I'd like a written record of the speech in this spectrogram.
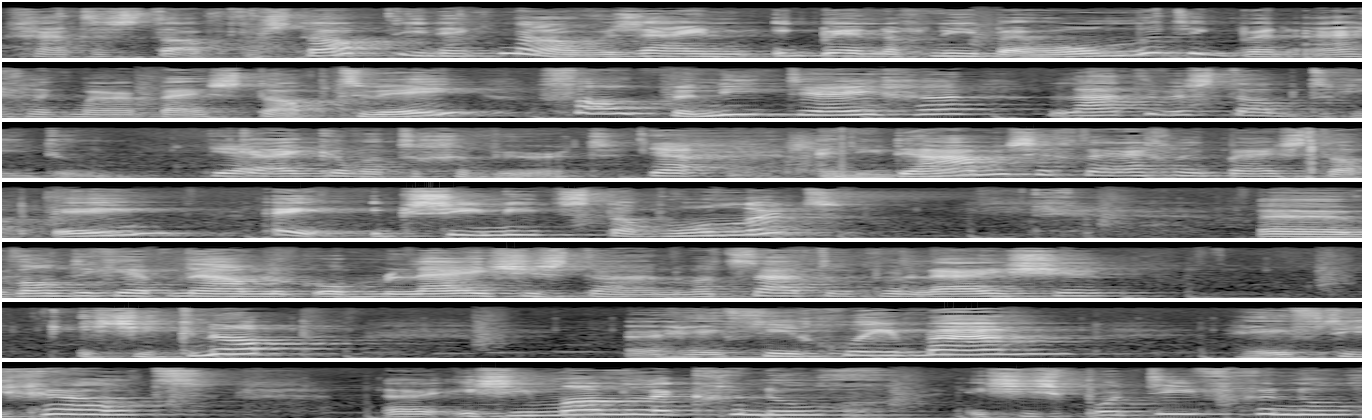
Gaat er stap voor stap. Die denkt, nou, we zijn, ik ben nog niet bij 100, ik ben eigenlijk maar bij stap 2. Valt me niet tegen, laten we stap 3 doen. Ja. Kijken wat er gebeurt. Ja. En die dame zegt eigenlijk bij stap 1, hé, hey, ik zie niet stap 100. Eh, want ik heb namelijk op mijn lijstje staan, wat staat er op mijn lijstje? Is hij knap? Eh, heeft hij een goede baan? Heeft hij geld? Eh, is hij mannelijk genoeg? Is hij sportief genoeg?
